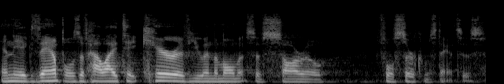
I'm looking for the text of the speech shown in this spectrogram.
and the examples of how I take care of you in the moments of sorrow, full circumstances.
